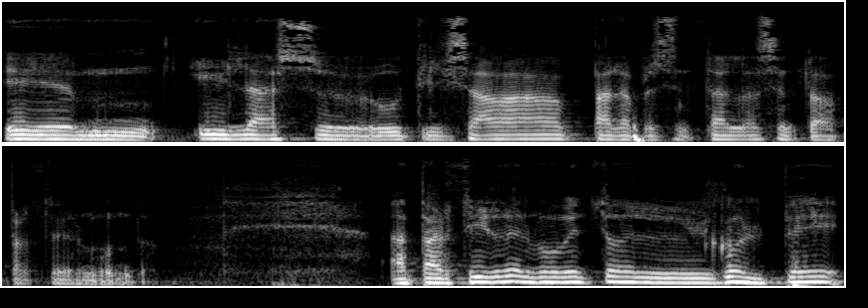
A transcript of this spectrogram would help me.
y las utilizaba para presentarlas en todas partes del mundo a partir del momento del golpe,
